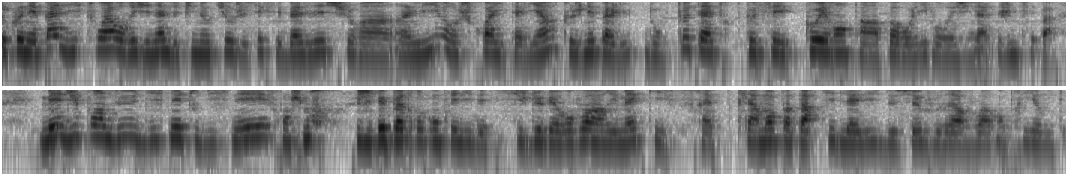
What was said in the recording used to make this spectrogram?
Je connais pas l'histoire originale de Pinocchio, je sais que c'est basé sur un, livre, je crois, italien, que je n'ai pas lu. Donc peut-être que c'est cohérent par rapport au livre original, je ne sais pas. Mais du point de vue Disney tout Disney, franchement, j'ai pas trop compris l'idée. Si je devais revoir un remake qui ferait clairement pas partie de la liste de ceux que je voudrais revoir en priorité.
